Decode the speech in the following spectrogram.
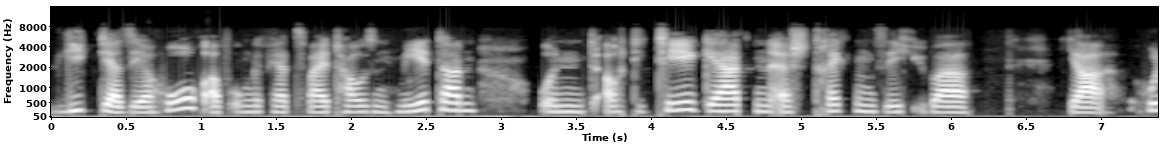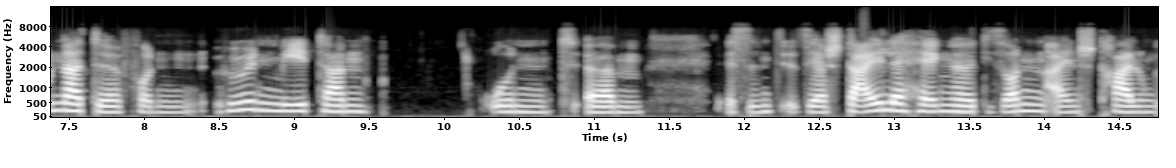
liegt ja sehr hoch auf ungefähr 2000 Metern. Und auch die Teegärten erstrecken sich über ja hunderte von Höhenmetern. Und ähm, es sind sehr steile Hänge, die Sonneneinstrahlung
